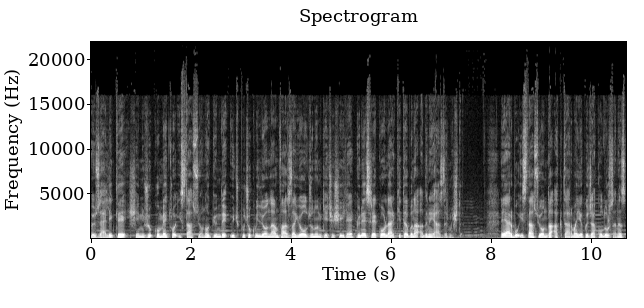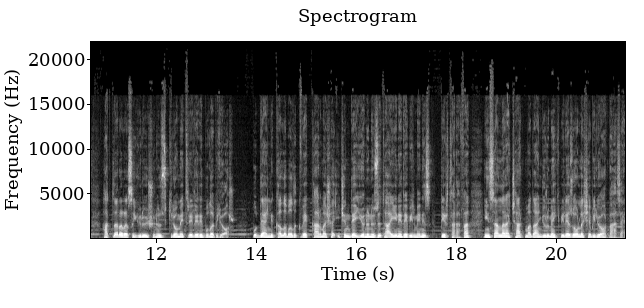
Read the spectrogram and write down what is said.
Özellikle Shinjuku metro istasyonu günde 3,5 milyondan fazla yolcunun geçişiyle Güneş Rekorlar kitabına adını yazdırmıştı. Eğer bu istasyonda aktarma yapacak olursanız hatlar arası yürüyüşünüz kilometreleri bulabiliyor. Bu denli kalabalık ve karmaşa içinde yönünüzü tayin edebilmeniz bir tarafa, insanlara çarpmadan yürümek bile zorlaşabiliyor bazen.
